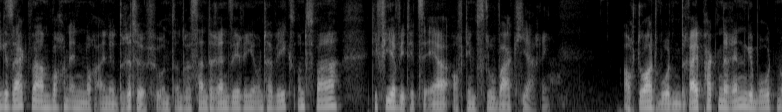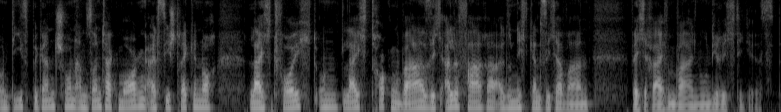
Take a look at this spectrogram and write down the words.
Wie gesagt, war am Wochenende noch eine dritte für uns interessante Rennserie unterwegs, und zwar die 4 WTCR auf dem Slowakia-Ring. Auch dort wurden drei packende Rennen geboten und dies begann schon am Sonntagmorgen, als die Strecke noch leicht feucht und leicht trocken war, sich alle Fahrer also nicht ganz sicher waren, welche Reifenwahl nun die richtige ist.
